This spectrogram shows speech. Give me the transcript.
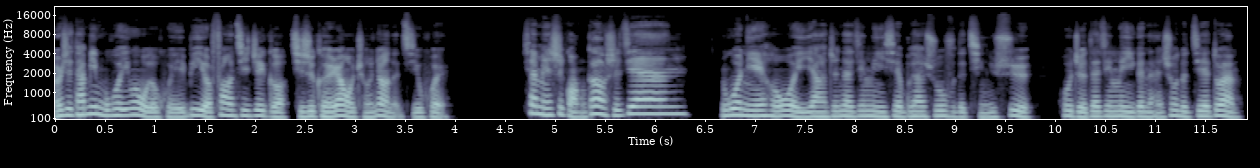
而且他并不会因为我的回避而放弃这个其实可以让我成长的机会。下面是广告时间。如果你也和我一样正在经历一些不太舒服的情绪，或者在经历一个难受的阶段，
